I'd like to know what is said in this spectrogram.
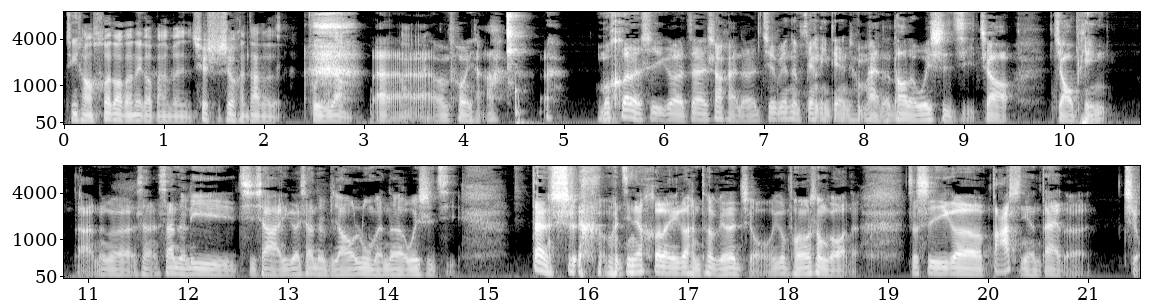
经常喝到的那个版本确实是有很大的不一样。来来来，我们碰一下啊！我们喝的是一个在上海的街边的便利店就买得到的威士忌，叫角瓶啊，那个三三得利旗下一个相对比较入门的威士忌。但是 我们今天喝了一个很特别的酒，一个朋友送给我的，这是一个八十年代的酒，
